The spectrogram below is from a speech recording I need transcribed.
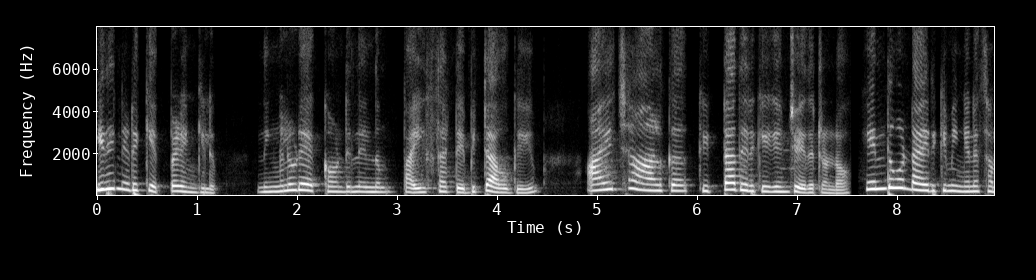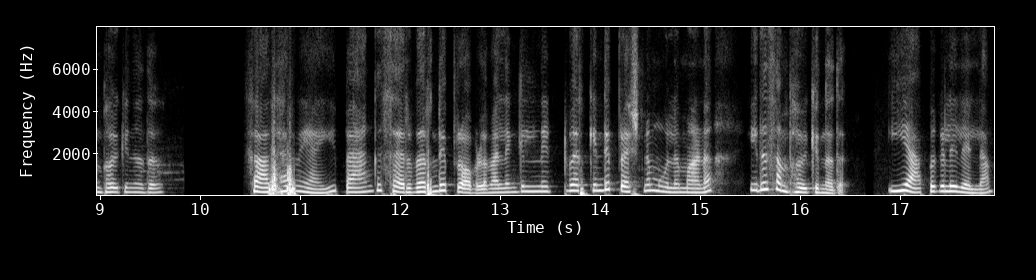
ഇതിനിടയ്ക്ക് എപ്പോഴെങ്കിലും നിങ്ങളുടെ അക്കൗണ്ടിൽ നിന്നും പൈസ ഡെബിറ്റ് ആവുകയും അയച്ച ആൾക്ക് കിട്ടാതിരിക്കുകയും ചെയ്തിട്ടുണ്ടോ? എന്തുകൊണ്ടായിരിക്കും ഇങ്ങനെ സംഭവിക്കുന്നത്? സാധാരണയായി ബാങ്ക് സെർവറിന്റെ പ്രോബ്ലം അല്ലെങ്കിൽ നെറ്റ്വർക്കിന്റെ പ്രശ്നം മൂലമാണ് ഇത് സംഭവിക്കുന്നത്. ഈ ആപ്പുകളിലെല്ലാം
